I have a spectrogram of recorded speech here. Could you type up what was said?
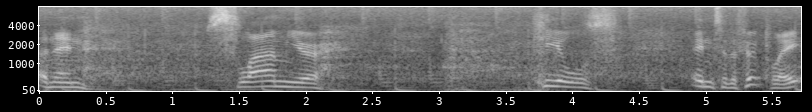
and then slam your heels into the foot plate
